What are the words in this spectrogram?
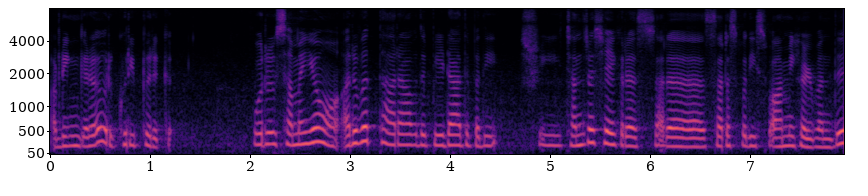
அப்படிங்கிற ஒரு குறிப்பு இருக்குது ஒரு சமயம் அறுபத்தாறாவது பீடாதிபதி ஸ்ரீ சந்திரசேகர சர சரஸ்வதி சுவாமிகள் வந்து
